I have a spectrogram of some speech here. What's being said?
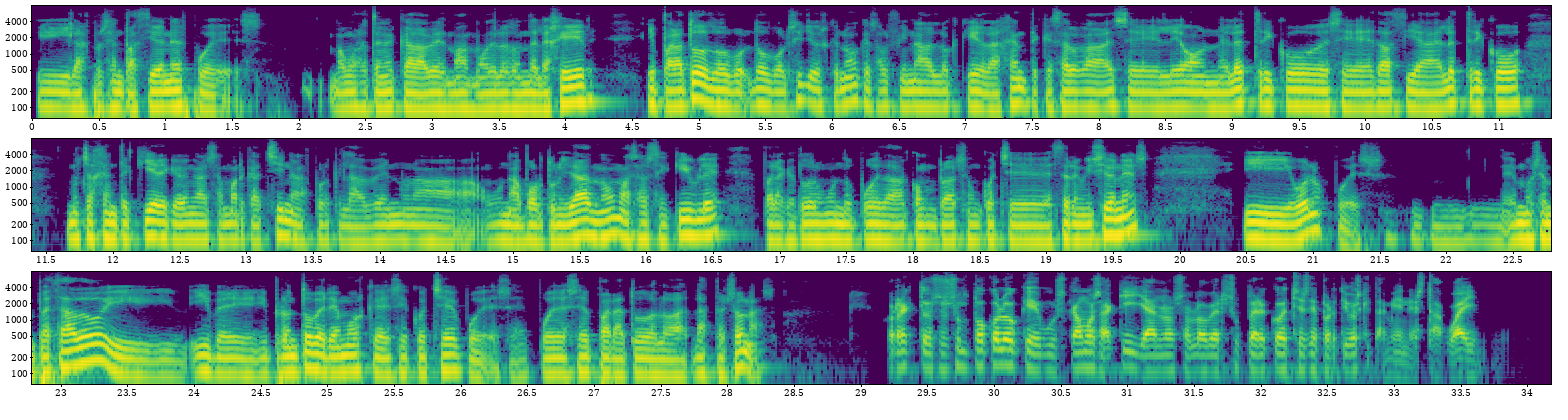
y las presentaciones pues vamos a tener cada vez más modelos donde elegir y para todos los, bolsillos que no que es al final lo que quiere la gente que salga ese León eléctrico ese Dacia eléctrico. Mucha gente quiere que vengan esas marcas chinas porque la ven una, una oportunidad no más asequible para que todo el mundo pueda comprarse un coche cero emisiones y bueno, pues mm, hemos empezado y, y, pronto veremos que ese coche pues eh, puede ser para todas las personas. Correcto, eso es un poco lo que buscamos aquí, ya no solo ver supercoches deportivos, que también está guay.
